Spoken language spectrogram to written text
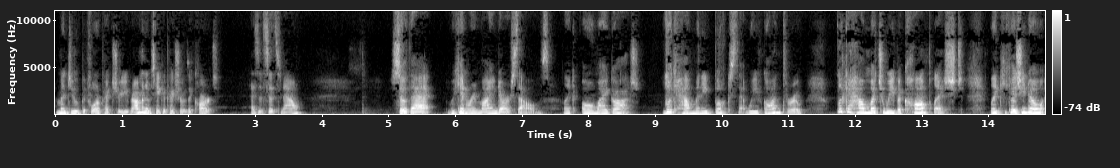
I'm going to do a before picture even. I'm going to take a picture of the cart as it sits now so that we can remind ourselves like, oh my gosh, look how many books that we've gone through look at how much we've accomplished. Like, because, you know,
